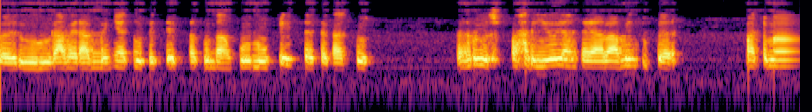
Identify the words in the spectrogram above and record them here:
baru rame-ramenya tuh PCX 160 eh ada kasus. Terus vario yang saya alami juga macam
